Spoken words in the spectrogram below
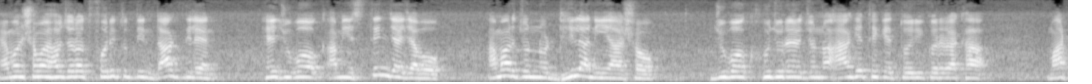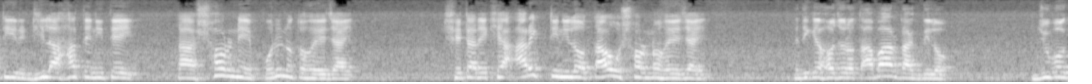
এমন সময় হজরত ফরিদুদ্দিন ডাক দিলেন, হে যুবক, আমি ইস্তিনজায় যাব। আমার জন্য ঢিলা নিয়ে আসো। যুবক হুজুরের জন্য আগে থেকে তৈরি করে রাখা মাটির ঢিলা হাতে নিতেই তা স্বর্ণে পরিণত হয়ে যায়। সেটা রেখে আরেকটি নিল তাও স্বর্ণ হয়ে যায়। এদিকে হজরত আবার ডাক দিল যুবক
